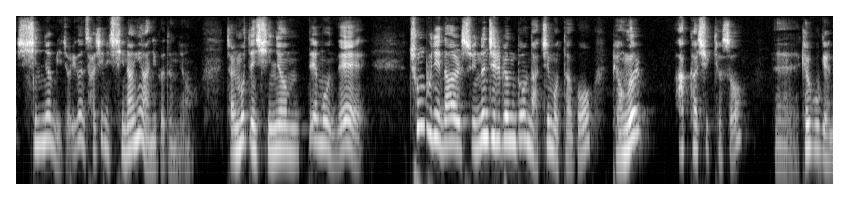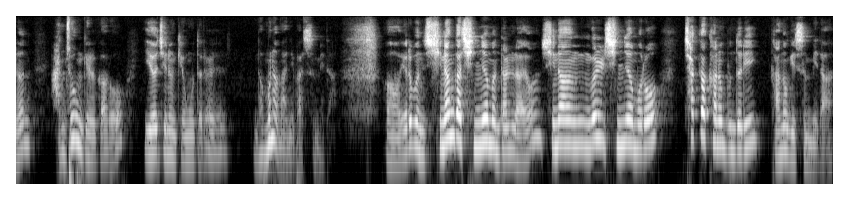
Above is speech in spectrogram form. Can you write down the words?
신념이죠. 이건 사실은 신앙이 아니거든요. 잘못된 신념 때문에 충분히 나을 수 있는 질병도 낫지 못하고 병을 악화시켜서 예, 결국에는 안 좋은 결과로 이어지는 경우들을 너무나 많이 봤습니다. 어, 여러분 신앙과 신념은 달라요. 신앙을 신념으로 착각하는 분들이 간혹 있습니다.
